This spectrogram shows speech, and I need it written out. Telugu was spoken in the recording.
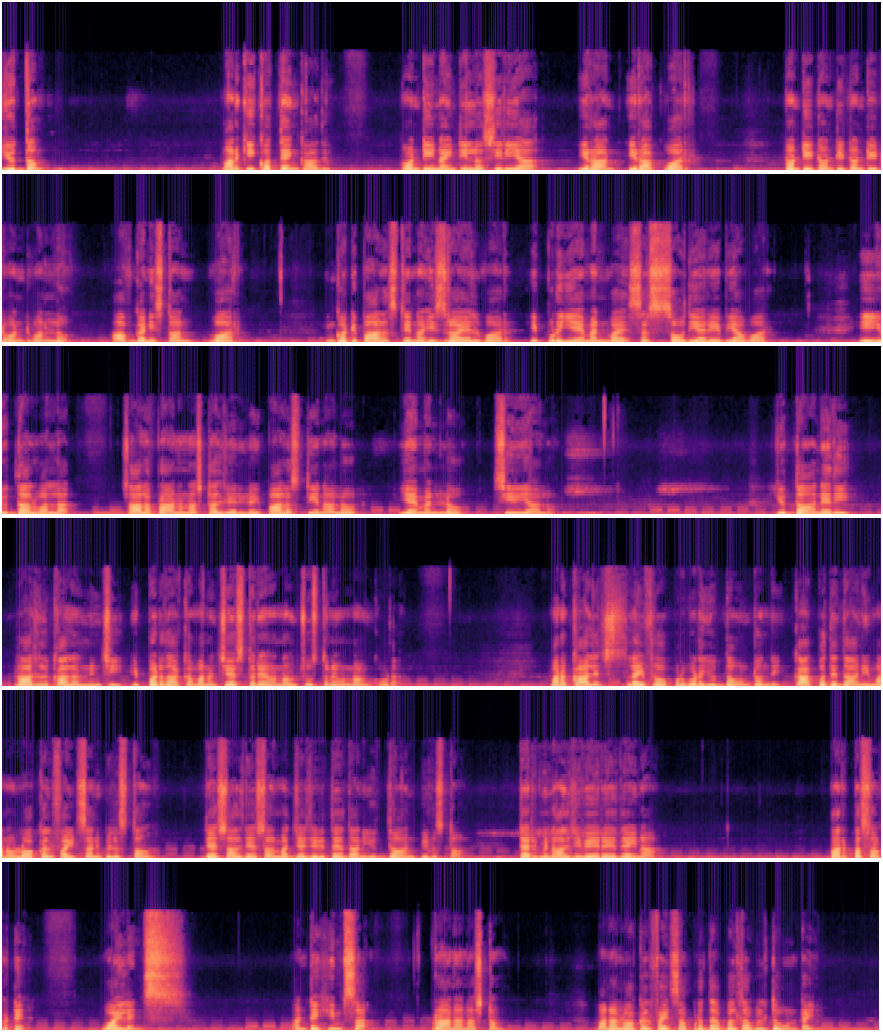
యుద్ధం. మనకి కొత్త ఏం కాదు. ట్వంటీ నైన్టీన్లో Syria Iran Iraq war. Twenty twenty twenty twenty వన్లో ఆఫ్ఘనిస్తాన్ వార్. ఇంకోటి పాలస్తీనా ఇజ్రాయెల్ వార్. ఇప్పుడు ఏమన్ వైసర్స్ సౌదీ అరేబియా వార్. ఈ యుద్ధాల వల్ల చాలా ప్రాణ నష్టాలు జరిగాయి పాలస్తీనాలో ఏమెన్లో సిరియాలో. యుద్ధం అనేది రాజుల కాలం నుంచి ఇప్పటిదాకా మనం చేస్తూనే ఉన్నాం చూస్తూనే ఉన్నాం కూడా. మన కాలేజ్ లైఫ్లో అప్పుడు కూడా యుద్ధం ఉంటుంది. కాకపోతే దాన్ని మనం లోకల్ ఫైట్స్ అని పిలుస్తాం. దేశాల దేశాల మధ్య జరిగితే దాని యుద్ధం అని పిలుస్తాం. టెర్మినాలజీ వేరేదైనా పర్పస్ ఒకటే. వైలెన్స్ అంటే హింస ప్రాణ నష్టం. మన లోకల్ ఫైట్స్ అప్పుడు దెబ్బలు తగులుతూ ఉంటాయి.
